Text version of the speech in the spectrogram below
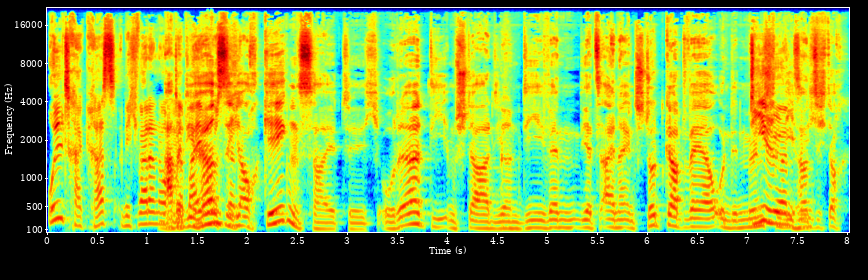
ultra krass. Und ich war dann auch Aber dabei. die wo hören es sich auch gegenseitig, oder? Die im Stadion, die, wenn jetzt einer in Stuttgart wäre und in Die München, die hören hören, sich. sich. doch.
